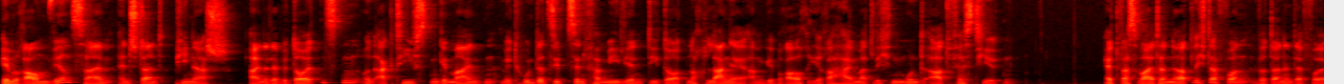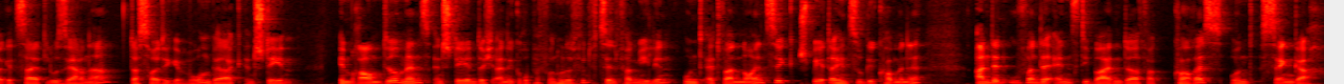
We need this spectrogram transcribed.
Im Raum Wirnsheim entstand Pinasch, eine der bedeutendsten und aktivsten Gemeinden mit 117 Familien, die dort noch lange am Gebrauch ihrer heimatlichen Mundart festhielten. Etwas weiter nördlich davon wird dann in der Folgezeit Luzerna, das heutige Wurmberg, entstehen. Im Raum Dürmens entstehen durch eine Gruppe von 115 Familien und etwa 90 später hinzugekommene an den Ufern der Enns die beiden Dörfer Korres und Sengach.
